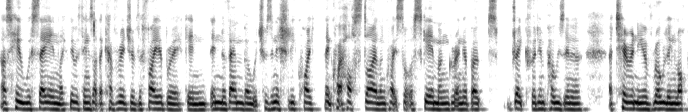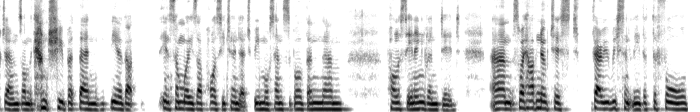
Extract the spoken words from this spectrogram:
as Huw was saying, like there were things like the coverage of the firebreak in in November, which was initially quite I think quite hostile and quite sort of scaremongering about Drakeford imposing a, a tyranny of rolling lockdowns on the country. But then, you know, that in some ways our policy turned out to be more sensible than um, policy in England did. Um, so I have noticed very recently that the four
